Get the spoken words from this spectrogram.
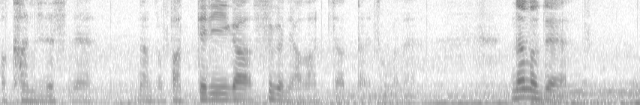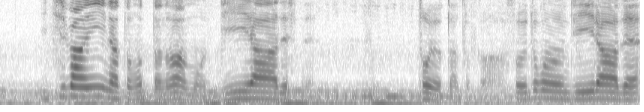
ー、感じですね。なんかバッテリーがすぐに上がっちゃったりとかね。なので一番いいなと思ったのはもうディーラーですね。トヨタとかそういうところのディーラーで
